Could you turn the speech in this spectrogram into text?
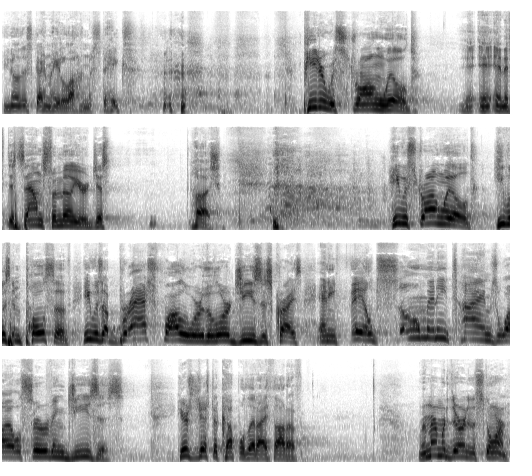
you know, this guy made a lot of mistakes. Peter was strong willed. And if this sounds familiar, just hush. he was strong willed. He was impulsive. He was a brash follower of the Lord Jesus Christ, and he failed so many times while serving Jesus. Here's just a couple that I thought of. Remember during the storm,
